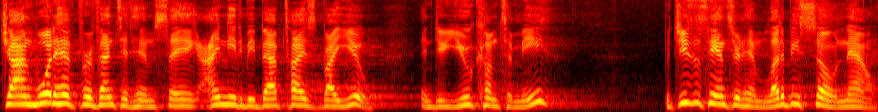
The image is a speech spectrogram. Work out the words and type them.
John would have prevented him, saying, I need to be baptized by you, and do you come to me? But Jesus answered him, Let it be so now,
